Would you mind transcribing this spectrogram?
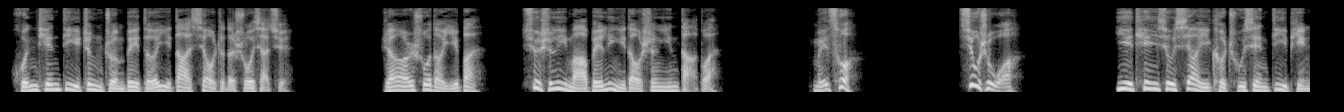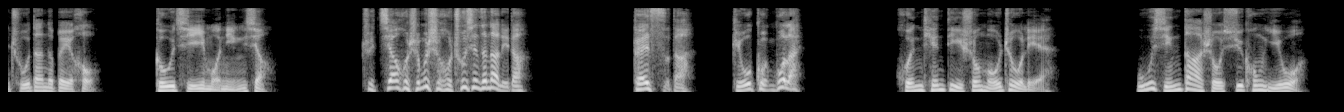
魂天帝正准备得意大笑着的说下去，然而说到一半，却是立马被另一道声音打断。没错，就是我。叶天秀下一刻出现地品除丹的背后。勾起一抹狞笑，这家伙什么时候出现在那里的？该死的，给我滚过来！魂天帝双眸皱脸，无形大手虚空一握，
